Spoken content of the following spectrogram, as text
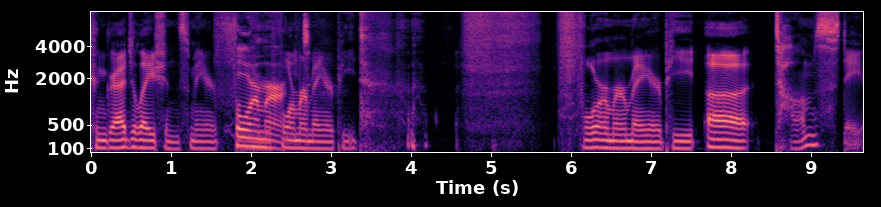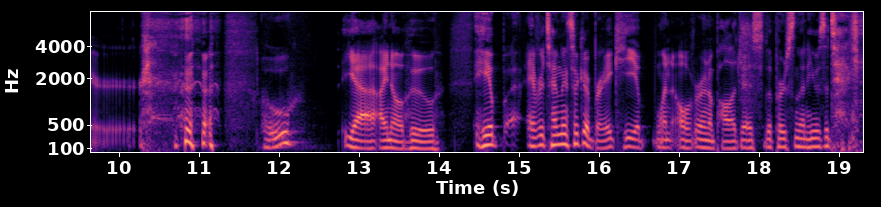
congratulations, Mayor Former. former Mayor Pete. former Mayor Pete. Uh, Tom Steyer. Who? Yeah, I know who. He every time they took a break, he went over and apologized to the person that he was attacking.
